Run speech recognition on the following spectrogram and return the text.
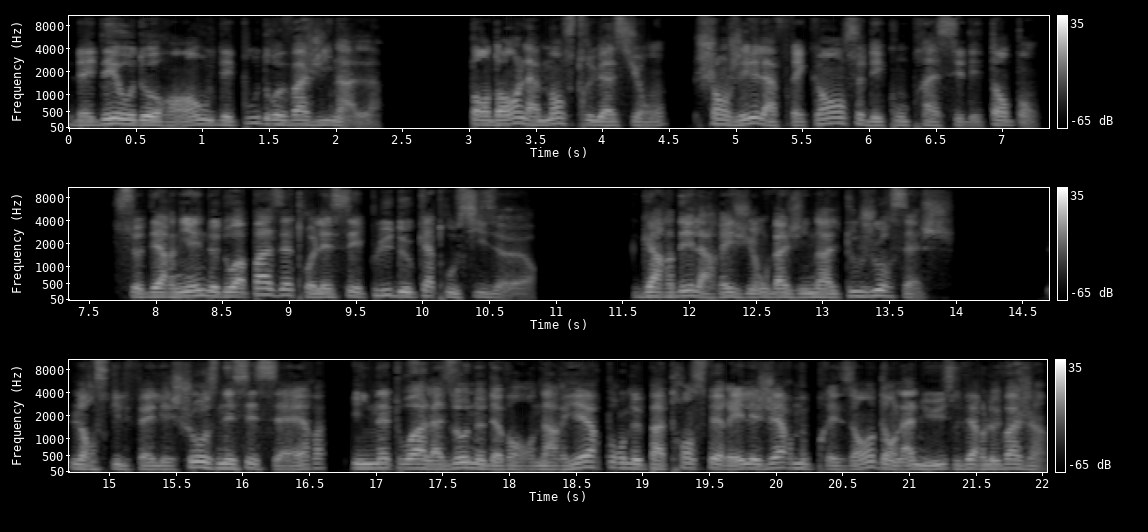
des déodorants ou des poudres vaginales. Pendant la menstruation, changez la fréquence des compresses et des tampons. Ce dernier ne doit pas être laissé plus de 4 ou 6 heures. Gardez la région vaginale toujours sèche. Lorsqu'il fait les choses nécessaires, il nettoie la zone d'avant en arrière pour ne pas transférer les germes présents dans l'anus vers le vagin.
